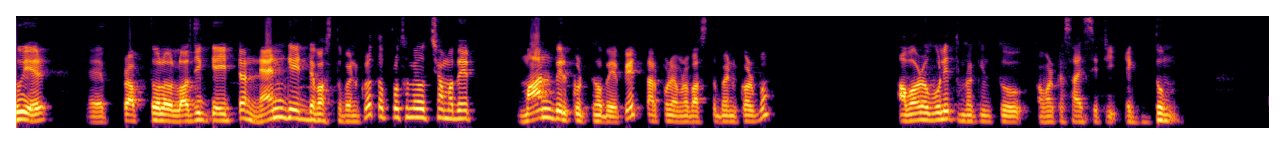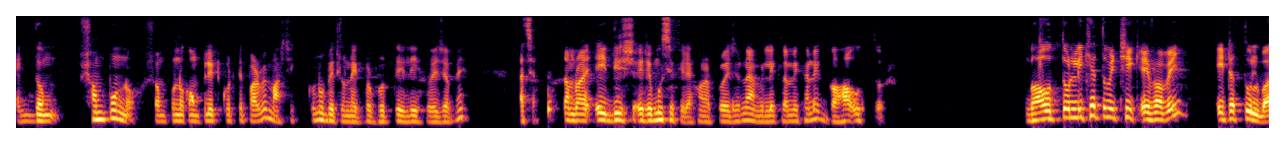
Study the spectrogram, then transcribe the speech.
দুইয়ের আহ, প্রাপ্ত লজিক গেটটা ন্যান গেট দিয়ে বাস্তবায়ন করো। তো প্রথমে হচ্ছে আমাদের মান বের করতে হবে এপের তারপরে আমরা বাস্তবায়ন করব। আবারও বলি, তোমরা কিন্তু আমার কাছে আইসিটি একদম একদম সম্পূর্ণ সম্পূর্ণ কমপ্লিট করতে পারবে। মাসিক কোনো বেতনে একবার ভর্তি হলেই হয়ে যাবে। আচ্ছা তো আমরা এই দৃশ্য, এটা মুছে ফেলি এখন আর প্রয়োজন। আমি লিখলাম এখানে গহা উত্তর। গহা উত্তর লিখে তুমি ঠিক এভাবেই এটা তুলবা,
